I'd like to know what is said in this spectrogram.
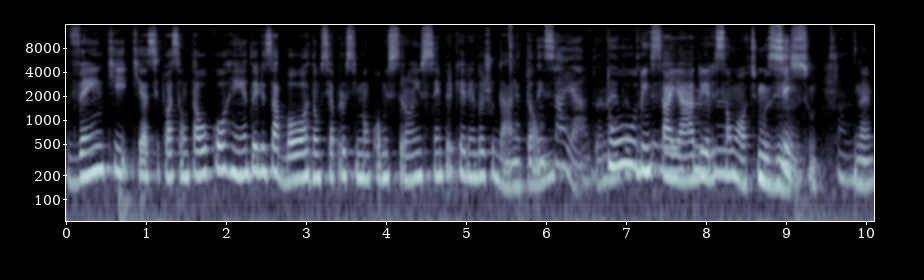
veem que, que a situação está ocorrendo, eles abordam, se aproximam como estranhos, sempre querendo ajudar. É então, tudo ensaiado, né? Tudo, tá tudo ensaiado uhum. e eles uhum. são ótimos Sim. nisso. Né?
